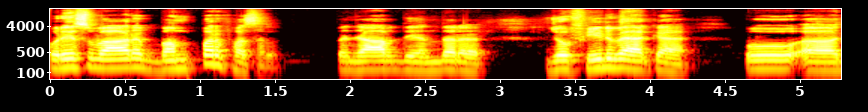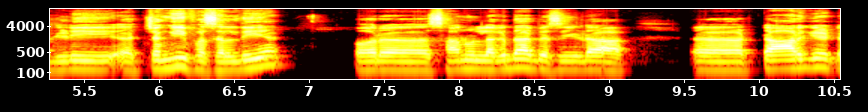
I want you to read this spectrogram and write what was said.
ਔਰ ਇਸ ਵਾਰ ਬੰਪਰ ਫਸਲ ਪੰਜਾਬ ਦੇ ਅੰਦਰ ਜੋ ਫੀਡਬੈਕ ਹੈ, ਉਹ ਜਿਹੜੀ ਚੰਗੀ ਫਸਲ ਦੀ ਹੈ ਔਰ ਸਾਨੂੰ ਲੱਗਦਾ ਵੀ ਅਸੀਂ ਜਿਹੜਾ ਟਾਰਗੇਟ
